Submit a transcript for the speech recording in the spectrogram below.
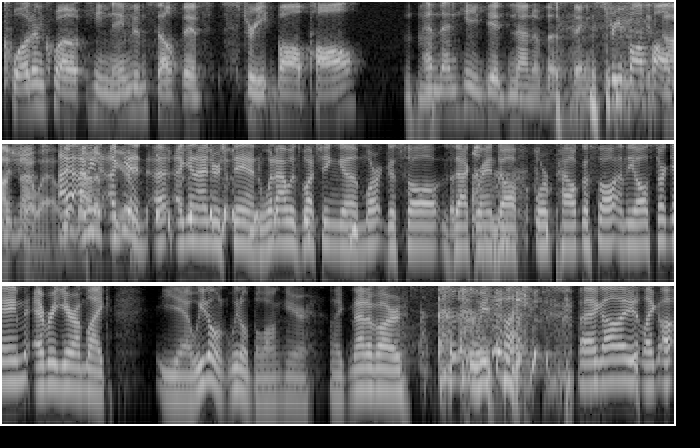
quote unquote. He named himself this Street Ball Paul, Mhm. and then he did none of those things. Street Ball Did Paul not did not show out. did I, I mean, appear. again, uh, again, I understand. When I was watching uh, Marc Gasol, Zach Randolph, or Pau Gasol in the All Star game, every year I'm like, yeah, we don't, we don't belong here. Like none of our, we like, like, all, I- like, uh,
